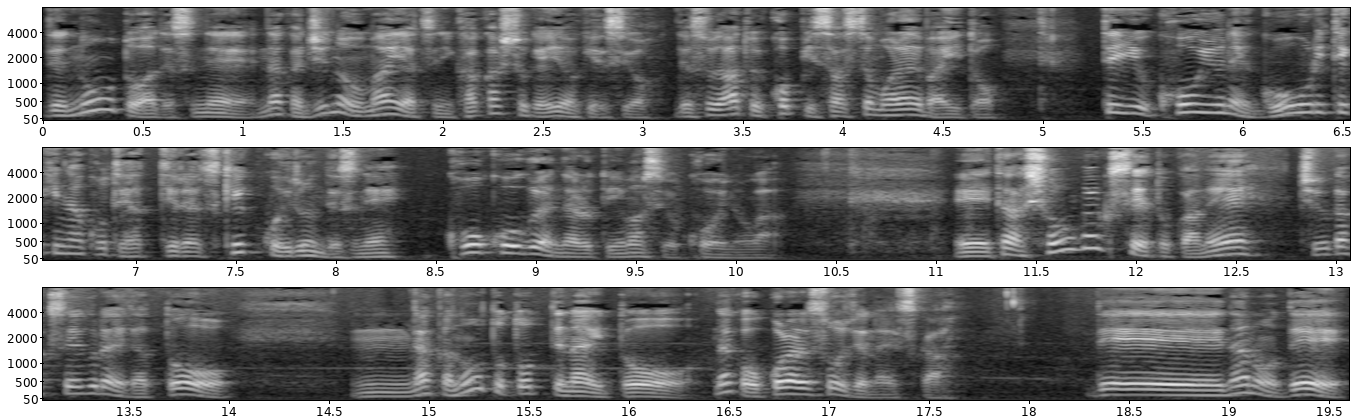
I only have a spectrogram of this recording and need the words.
で、ノートはですね、なんか字のうまいやつに書かしときゃいいわけですよ。で、それ後でコピーさせてもらえばいいと。っていう、こういうね、合理的なことやってるやつ結構いるんですね。高校ぐらいになるといますよ、こういうのが。えー、ただ、小学生とかね、中学生ぐらいだと、うん、なんかノート取ってないと、なんか怒られそうじゃないですか。で、なので、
